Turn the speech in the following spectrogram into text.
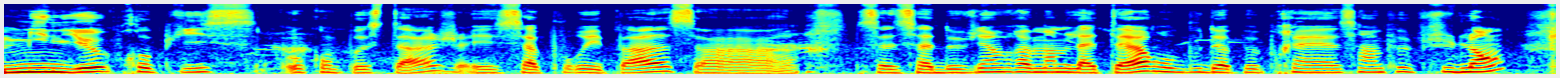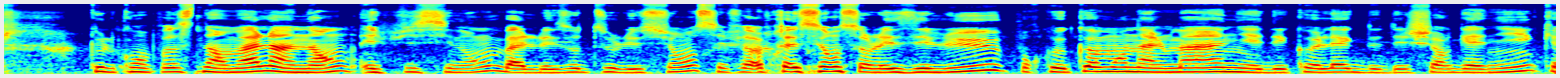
milieu propice au compostage et ça pourrit pas, ça, ça, devient vraiment de la terre. Au bout d'à peu près, c'est un peu plus lent que le compost normal, un an. Et puis sinon, bah, les autres solutions, c'est faire pression sur les élus pour que, comme en Allemagne, il y ait des collectes de déchets organiques.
